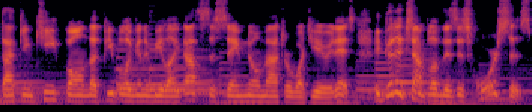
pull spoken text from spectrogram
that can keep on that people are going to be like that's the same no matter what year it is a good example of this is horses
